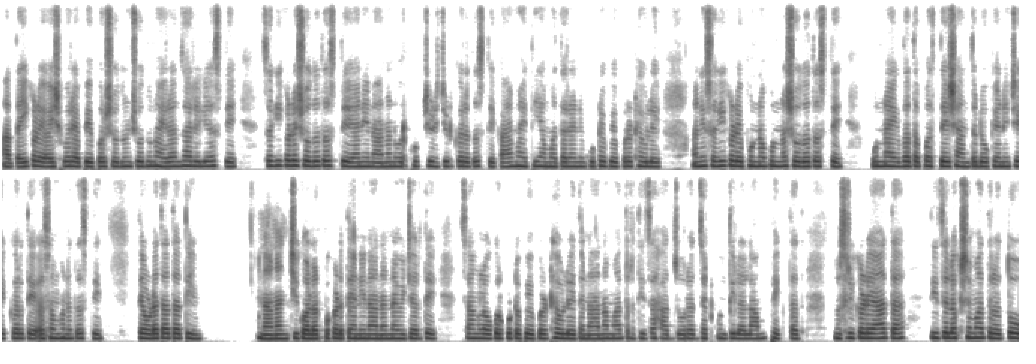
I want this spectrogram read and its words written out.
आता इकडे ऐश्वर्या पेपर शोधून शोधून हैराण झालेली असते. सगळीकडे शोधत असते आणि नानांवर खूप चिडचिड करत असते. काय माहिती या म्हाताऱ्याने कुठे पेपर ठेवले? आणि सगळीकडे पुन्हा पुन्हा शोधत असते. पुन्हा एकदा तपासते शांत डोक्याने चेक करते असं म्हणत असते. तेवढ्यात आता ती नानांची कॉलर पकडते आणि नानांना विचारते सांग लवकर कुठं पेपर ठेवले तर नाना मात्र तिचा हात जोरात झटकून तिला लांब फेकतात. दुसरीकडे आता तिचं लक्ष मात्र तो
